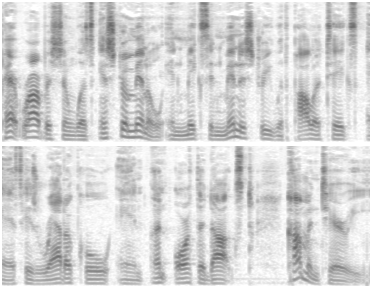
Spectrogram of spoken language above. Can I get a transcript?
Pat Robertson was instrumental in mixing ministry with politics as his radical and unorthodox commentary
